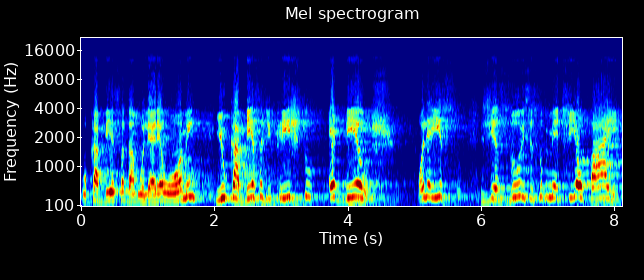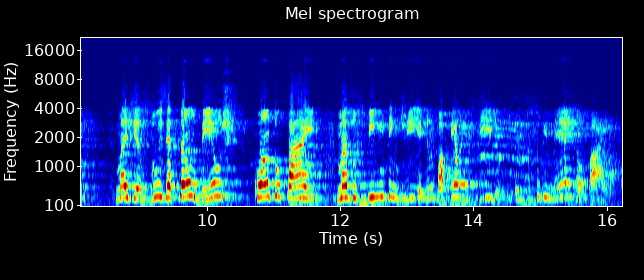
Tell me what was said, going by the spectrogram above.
o cabeça da mulher é o homem, e o cabeça de Cristo é Deus. Olha isso. Jesus se submetia ao Pai, mas Jesus é tão Deus quanto o Pai. Mas o filho entendia que no papel de filho ele se submete ao pai.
